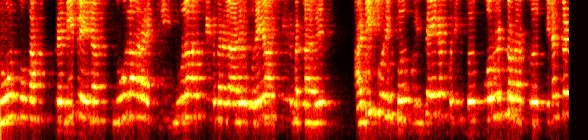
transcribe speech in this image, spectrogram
நூல்முகம் பிரதிபேதம் நூலாராய்ச்சி நூலாசிரியர் வரலாறு உரையாசிரியர் வரலாறு அடிக்குறிப்பு விசேட குறிப்பு பொருள் தொடர்பு இலக்கண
